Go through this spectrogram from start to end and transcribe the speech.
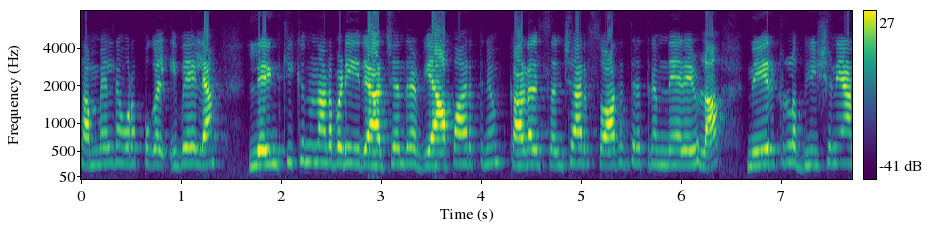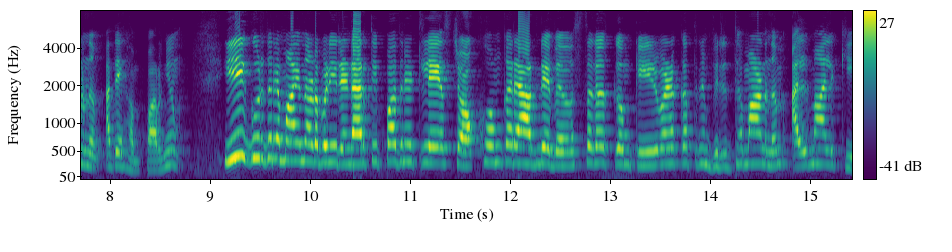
സമ്മേളന ഉറപ്പുകൾ ഇവയെല്ലാം ലംഘിക്കുന്ന നടപടി രാജ്യാന്തര വ്യാപാരത്തിനും കടൽ സഞ്ചാര സ്വാതന്ത്ര്യത്തിനും നേരെയുള്ള നേരിട്ടുള്ള ഭീഷണിയാണെന്നും അദ്ദേഹം പറഞ്ഞു. ഈ ഗുരുതരമായ നടപടി രണ്ടായിരത്തി പതിനെട്ടിലെ സ്റ്റോക്ക്ഹോം കരാറിന്റെ വ്യവസ്ഥകൾക്കും കീഴ്വഴക്കത്തിനും വിരുദ്ധമാണെന്നും അൽമാലിക്കി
